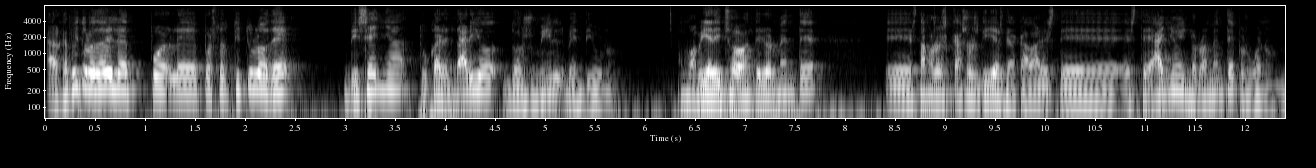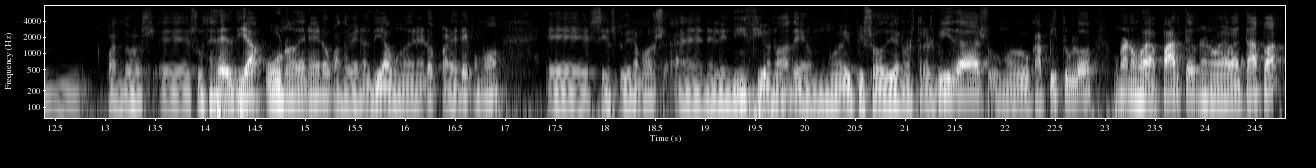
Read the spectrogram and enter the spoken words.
al capítulo de hoy le, he puesto el título de Diseña tu calendario 2021. Como había dicho anteriormente, eh, estamos a escasos días de acabar este, este año y normalmente, pues bueno, mm, cuando eh, sucede el día 1 de enero, cuando viene el día 1 de enero, parece como eh, si estuviéramos en el inicio ¿no? de un nuevo episodio de nuestras vidas, un nuevo capítulo, una nueva parte, una nueva etapa.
